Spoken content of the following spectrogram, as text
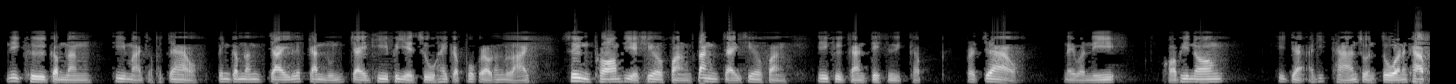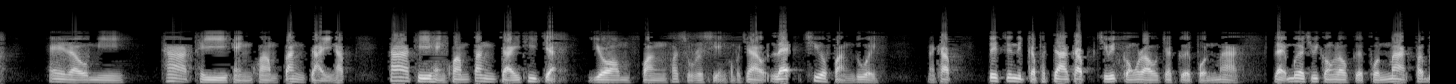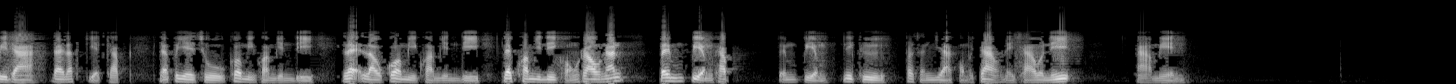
นี่คือกำลังที่มาจากพระเจ้า เป็นกำลังใจและการหนุนใจที่พระเยซูให้กับพวกเราทั้งหลาย ซึ่งพร้อมที่จะเชื่อฟังตั้งใจเชื่อฟัง นี่คือการติดสนิทกับพระเจ้าในวันนี้ ขอพี่น้องที่จะอธิษฐานส่วนตัวนะครับ ให้เรามีท่าทีแห่งความตั้งใจครับ ท่าทีแห่งความตั้งใจที่จะยอมฟังพระสุรเสียงของพระเจ้า และเชื่อฟังด้วยนะครับติดสนิทกับพระเจ้าครับชีวิตของเราจะเกิดผลมาก และเมื่อชีวิตของเราเกิดผลมาก พระบิดาได้รับเกียรติครับ และพระเยซูก็มีความยินดี และเราก็มีความยินดี และความยินดีของเรานั้นเต็มเปี่ยมครับ เต็มเปี่ยมนี่คือพระสัญญาของพระเจ้าในเช้าวันนี้ อาเมน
